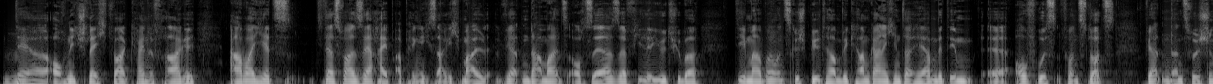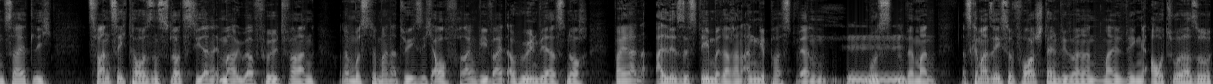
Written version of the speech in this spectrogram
der auch nicht schlecht war, keine Frage. Aber jetzt, das war sehr hypeabhängig, sage ich mal. Wir hatten damals auch sehr, sehr viele YouTuber, die immer bei uns gespielt haben. Wir kamen gar nicht hinterher mit dem äh, Aufrüsten von Slots. Wir hatten dann zwischenzeitlich 20.000 Slots, die dann immer überfüllt waren. Und dann musste man natürlich sich auch fragen, wie weit erhöhen wir das noch, weil dann alle Systeme daran angepasst werden mussten. Wenn man, das kann man sich so vorstellen, wie wenn man meinetwegen ein Auto oder so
